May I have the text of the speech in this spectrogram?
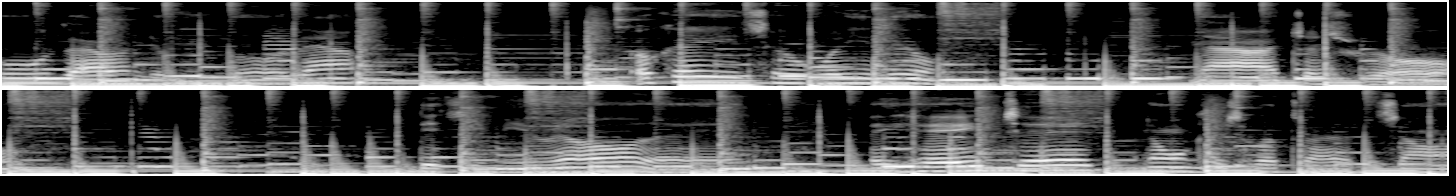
cool down, you can go down. Okay, so what do you do? Nah, just roll. They see me rolling. They hate it. No one cares about that song.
